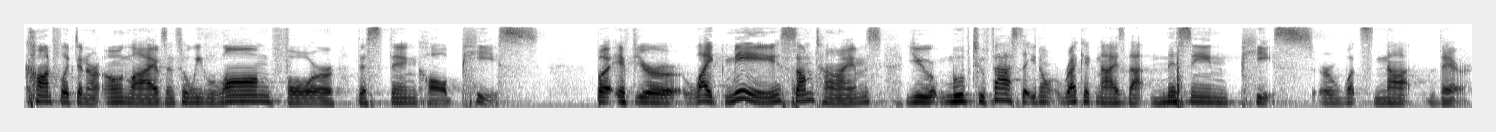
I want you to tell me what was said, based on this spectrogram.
conflict in our own lives. And so we long for this thing called peace. But if you're like me, sometimes you move too fast that you don't recognize that missing piece or what's not there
